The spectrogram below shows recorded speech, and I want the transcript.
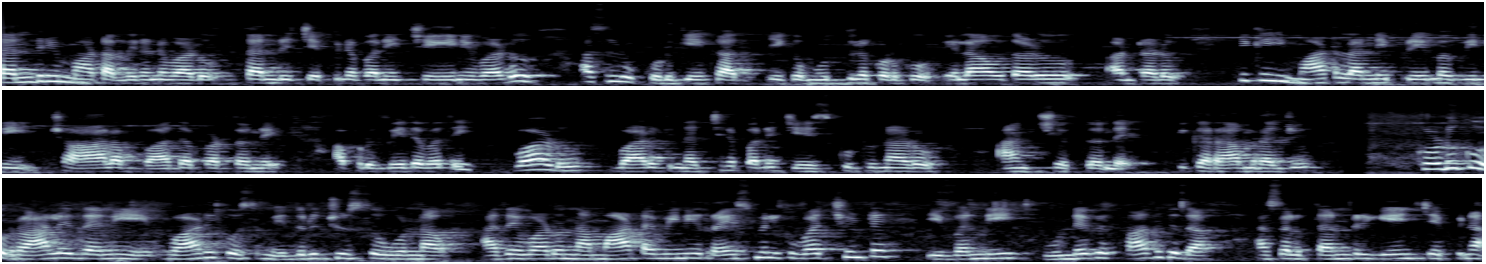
తండ్రి మాట విననివాడు తండ్రి చెప్పిన పని చేయనివాడు అసలు కొడుకే కాదు ఇక ముద్దుల కొడుకు ఎలా అవుతాడు? అంటాడు. ఇక ఈ మాటలన్నీ ప్రేమ విని చాలా బాధపడుతుంది. అప్పుడు వేదవతి వాడు వాడికి నచ్చిన పని చేసుకుంటున్నాడు అని చెప్తుంది ఇక రామరాజు కొడుకు రాలేదని వాడి కోసం ఎదురు చూస్తూ ఉన్నావు. అదే వాడు నా మాట విని రైస్ మిల్క్ వచ్చింటే ఇవన్నీ ఉండేవి కాదు కదా. అసలు తండ్రి ఏం చెప్పినా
